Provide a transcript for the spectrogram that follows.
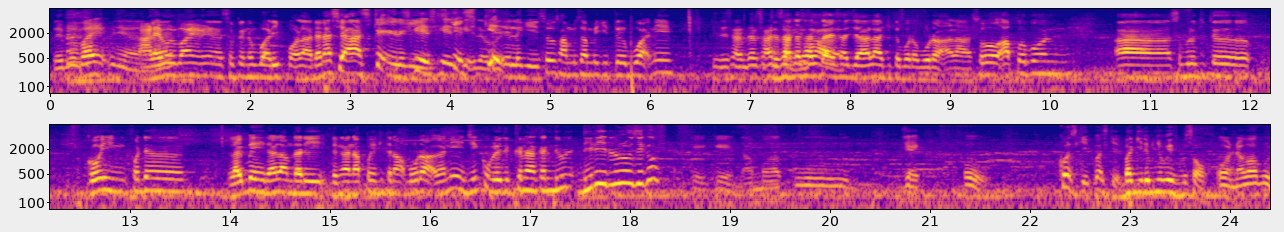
Level baik punya. Ah level baiknya so kena buat report lah dan nasihat ah, sikit lagi. Sikit, sikit, sikit, sikit, sikit, betul. je lagi. So sambil-sambil kita buat ni Kita santai-santai. kita santai-santai sajalah kita borak-borak lah. So apa pun uh, sebelum kita going further lebih dalam dari dengan apa yang kita nak borakkan ni Jeko boleh kenalkan diri, diri dulu Jeko Okey, okey. Nama aku Jack O. Kuat sikit kuat sikit bagi dia punya wave besar Oh, nama aku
